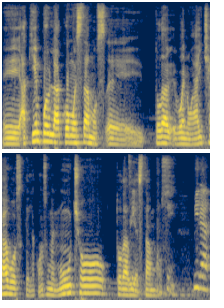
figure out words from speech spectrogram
Eh, aquí en Puebla, ¿cómo estamos? Eh, bueno, hay chavos que la consumen mucho, todavía estamos. Sí, mira,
